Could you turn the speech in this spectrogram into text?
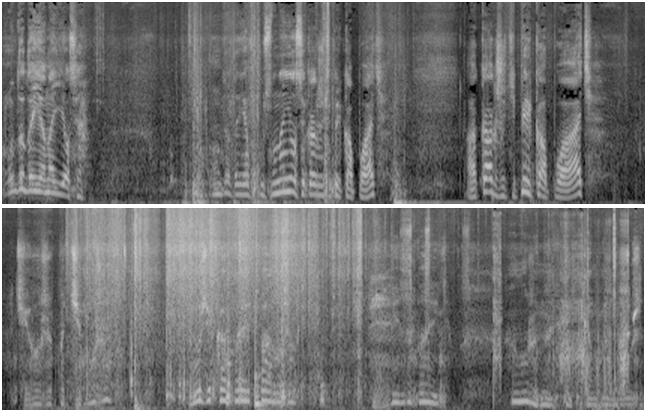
Вот это я наелся. Вот это я вкусно наелся. Как же теперь копать? А как же теперь копать? Чего же, почему же? Лужи капает по лужам. И добавить. Лужам никому не нужен.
